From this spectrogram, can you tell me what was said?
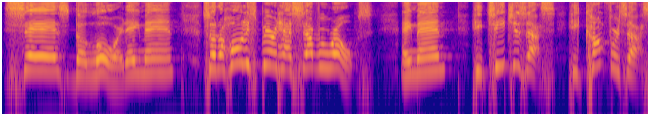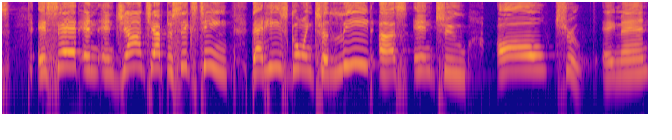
says the Lord. Amen. So the Holy Spirit has several roles. Amen. He teaches us, He comforts us. It said in, in John chapter 16 that He's going to lead us into all truth. Amen.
